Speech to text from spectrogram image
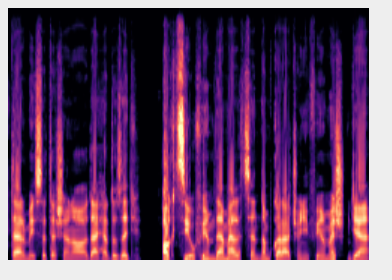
természetesen a Die Hard az egy akciófilm, de emellett szerintem karácsonyi film is. Ugye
